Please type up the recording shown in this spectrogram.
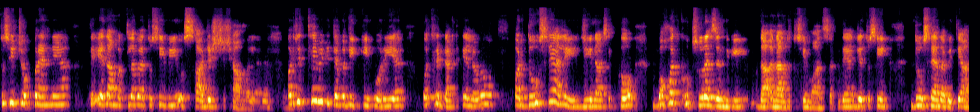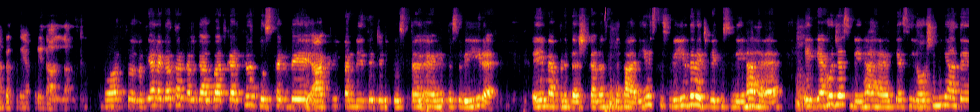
ਤੁਸੀਂ ਚੁੱਪ ਰਹਿੰਦੇ ਆ ਤੇ ਇਹਦਾ ਮਤਲਬ ਹੈ ਤੁਸੀਂ ਵੀ ਉਸ ਸਾਜ਼ਿਸ਼ 'ਚ ਸ਼ਾਮਲ ਹੈ। ਔਰ ਜਿੱਥੇ ਵੀ ਕਿਤੇ ਵਧੀਕੀ ਹੋ ਰਹੀ ਹੈ ਉੱਥੇ ਡਟ ਕੇ ਲੜੋ ਔਰ ਦੂਸਰਿਆਂ ਲਈ ਜੀਣਾ ਸਿੱਖੋ। ਬਹੁਤ ਖੂਬਸੂਰਤ ਜ਼ਿੰਦਗੀ ਦਾ ਆਨੰਦ ਤੁਸੀਂ ਮਾਣ ਸਕਦੇ ਆ ਜੇ ਤੁਸੀਂ ਦੂਸਰਿਆਂ ਦਾ ਵੀ ਧਿਆਨ ਰੱਖਦੇ ਆ ਆਪਣੇ ਨਾਲ ਨਾਲ। ਬਹੁਤ ਵਧੀਆ ਲੱਗਾ ਤੁਹਾਡੇ ਨਾਲ ਗੱਲਬਾਤ ਕਰਕੇ ਔਰ ਪੁਸਤਕ ਦੇ ਆਖਰੀ ਪੰਨੇ ਤੇ ਜਿਹੜੀ ਪੁਸਤਕ ਇਹ ਤਸਵੀਰ ਹੈ ਇਹ ਮੈਂ ਆਪਣੇ ਦਰਸ਼ਕਾਂ ਨੂੰ ਦਿਖਾ ਰਹੀ ਹਾਂ। ਇਸ ਤਸਵੀਰ ਦੇ ਵਿੱਚ ਵੀ ਇੱਕ ਸੁਨੇਹਾ ਹੈ। ਇੱਕ ਇਹੋ ਜਿਹਾ ਸੁਨੇਹਾ ਹੈ ਕਿ ਅਸੀਂ ਰੋਸ਼ਨੀਆਂ ਦੇ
